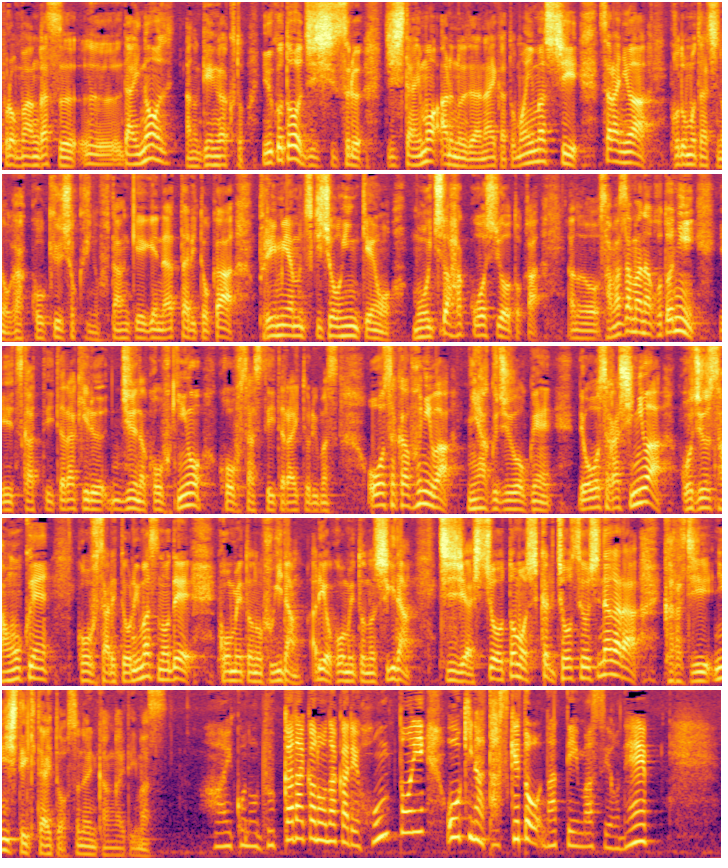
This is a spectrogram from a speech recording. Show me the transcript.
プロパンガス代のあの減額ということを実施する自治体もあるのではないかと思いますし、さらには子供たちの学校給食費の負担軽減であったりとか、プレミアム付き商品券をもう一度発行しようとか、あの、様々なことに使っていただける自由な交付金を交付させていただいております。大阪府には210億円、で、大阪市には53億円交付されておりますので、公明党の府議団、あるいは公明党の市議団、知事や市長ともしっかり調整をしながら、形にしていきたいと、そのように考えています。はい、この物価高の中で本当に大きな助けとなっていますよね。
